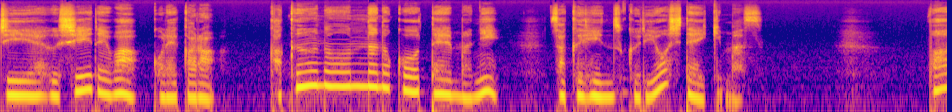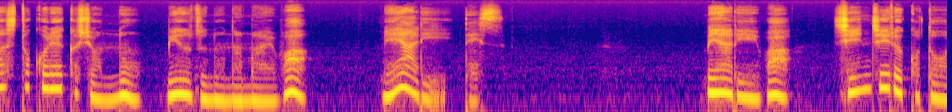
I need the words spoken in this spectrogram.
GFC ではこれから架空の女の子をテーマに作品作りをしていきます。ファーストコレクションのミューズの名前はメアリーです。メアリーは信じることを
